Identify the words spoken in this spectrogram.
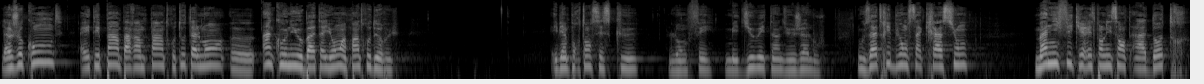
la Joconde a été peinte par un peintre totalement euh, inconnu au bataillon, un peintre de rue. Eh bien pourtant c'est ce que l'on fait, mais Dieu est un Dieu jaloux nous attribuons sa création magnifique et resplendissante à d'autres,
